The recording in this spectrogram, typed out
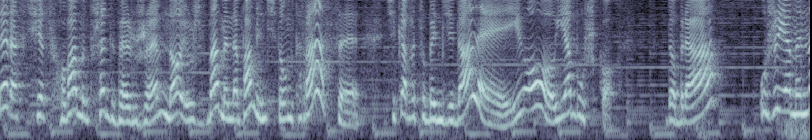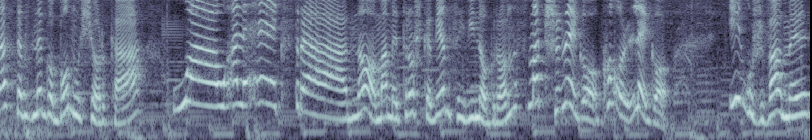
Teraz się schowamy przed wężem. No, już znamy na pamięć tą trasę. Ciekawe, co będzie dalej. O, jabłuszko. Dobra, użyjemy następnego bonusiorka. Wow, ale ekstra! No, mamy troszkę więcej winogron. Smacznego, kolego. I używamy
